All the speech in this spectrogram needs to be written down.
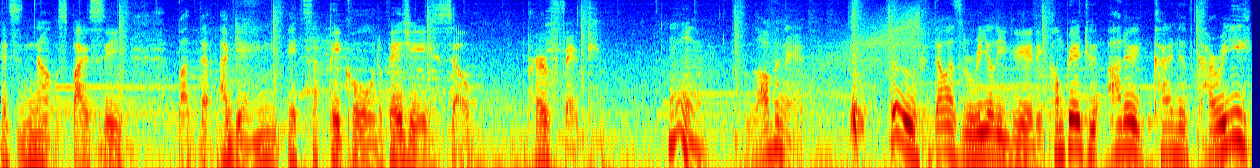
it's not spicy but again, it's a pickled veggie, so perfect. Hmm, loving it. Ooh, that was really good. Compared to other kind of curry,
